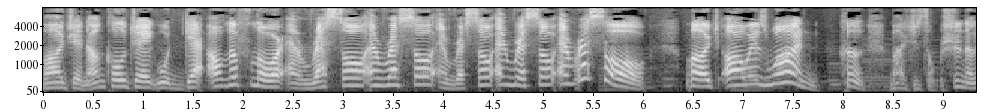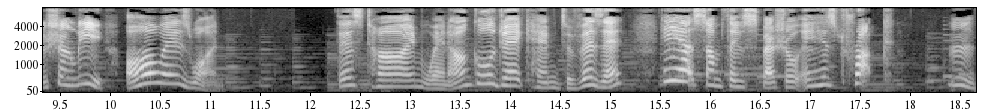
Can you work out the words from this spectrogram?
Mudge and Uncle Jake would get on the floor and wrestle and wrestle and wrestle and wrestle and wrestle. Mudge always won. 哼，Mudge 总是能胜利，always won. This time, when Uncle Jake came to visit, he had something special in his truck. 嗯，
